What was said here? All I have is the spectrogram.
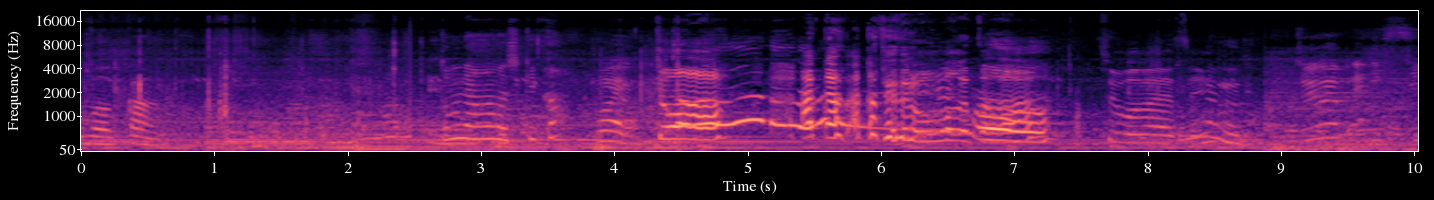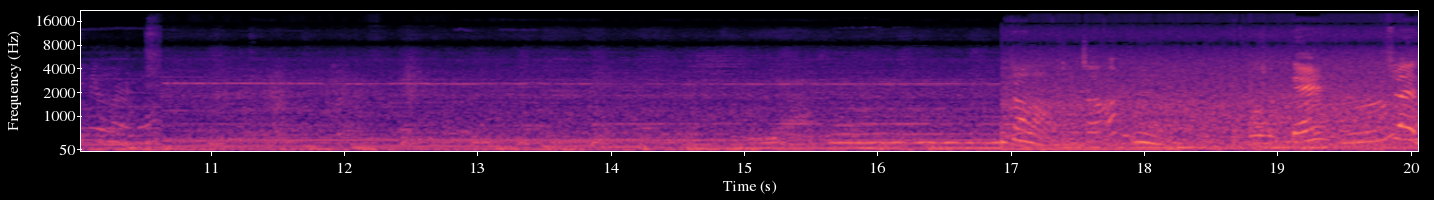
뭐 먹을까? 똠양 하나 시킬까? 좋아요. 좋아. 아까, 아까 제대로 못 먹었잖아. 지금 먹어야지. 먹을게. 쉣.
